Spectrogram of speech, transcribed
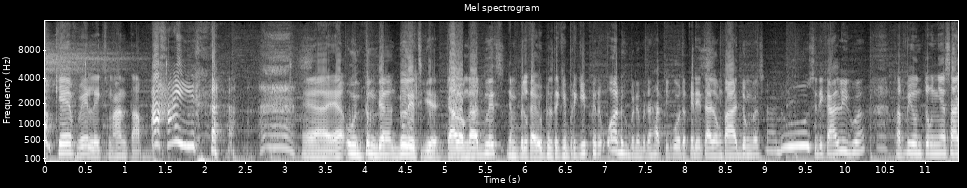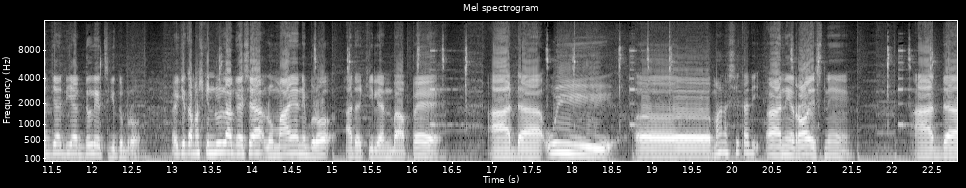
Oke, Felix, mantap. Ah, hai. ya ya, untung dia glitch gitu. Kalau nggak glitch, nyempil kayak upil terkipir-kipir. Waduh, bener-bener hati gue udah kayak ditajong-tajong guys. Aduh, sedih kali gue. Tapi untungnya saja dia glitch gitu, Bro. Oke, kita masukin dulu lah guys ya. Lumayan nih, Bro. Ada Kylian Mbappe. Ada, wih, uh, mana sih tadi? Ah, nih Royce nih. Ada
